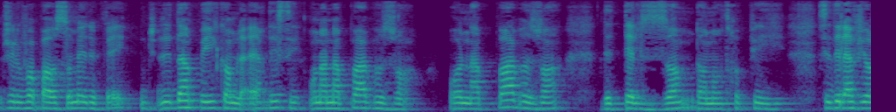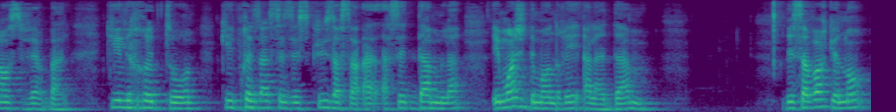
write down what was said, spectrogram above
je ne le vois pas au sommet d'un pays comme la RDC. On n'en a pas besoin. On n'a pas besoin de tels hommes dans notre pays. C'est de la violence verbale. Qu'il retourne, qu'il présente ses excuses à, cette dame-là. Et moi, je demanderai à la dame de savoir que non,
